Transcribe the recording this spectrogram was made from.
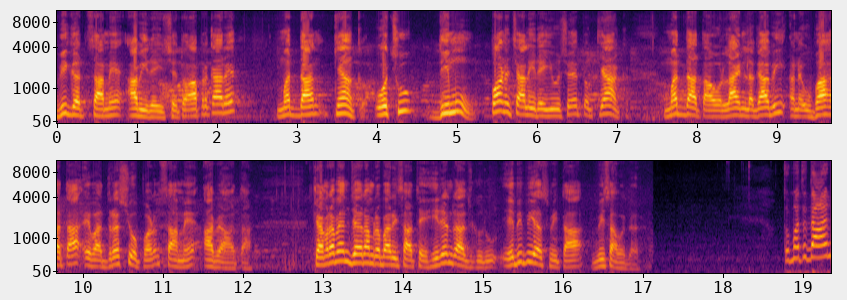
વિગત સામે આવી રહી છે. તો આ પ્રકારે મતદાન ક્યાંક ઓછું, ધીમું પણ ચાલી રહ્યું છે. તો ક્યાંક મતદાતાઓ લાઈન લગાવી અને ઊભા હતા એવા દ્રશ્યો પણ સામે આવ્યા હતા. કેમેરામેન જયરામ રબારી સાથે હિરેન રાજગુરુ, એબીપી અસ્મિતા, વિસાવદર. તો મતદાન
